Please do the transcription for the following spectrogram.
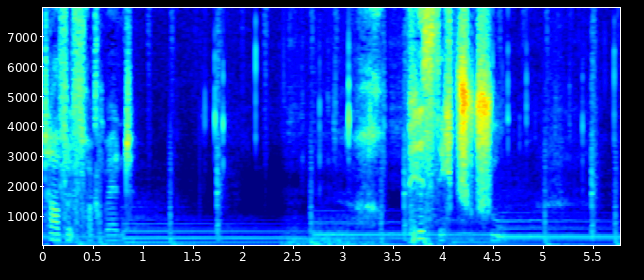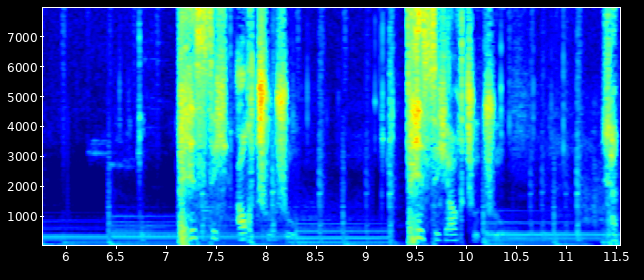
Tafelfragment. Piss dich, Chuchu. Du piss dich auch, Chuchu. Du piss dich auch, Chuchu. Ich hab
